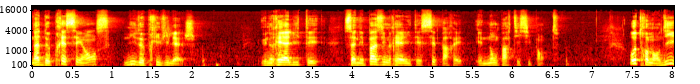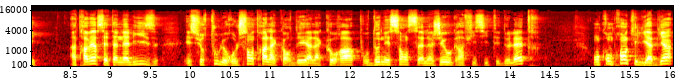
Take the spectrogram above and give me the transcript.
n'a de préséance ni de privilège. Une réalité, ça n'est pas une réalité séparée et non participante. Autrement dit, à travers cette analyse et surtout le rôle central accordé à la Cora pour donner sens à la géographicité de l'être, on comprend qu'il y a bien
